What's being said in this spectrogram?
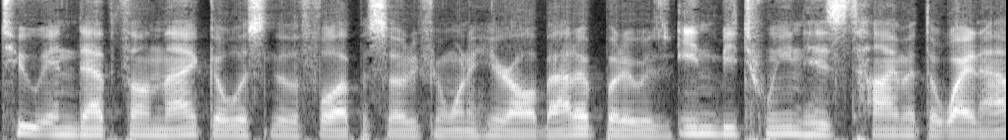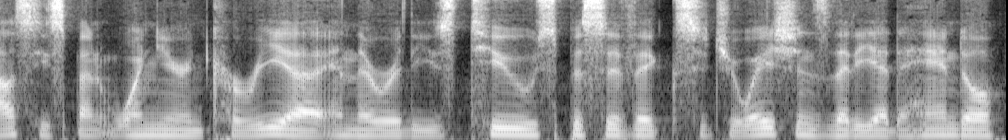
too in depth on that. Go listen to the full episode if you want to hear all about it. But it was in between his time at the White House. He spent one year in Korea, and there were these two specific situations that he had to handle.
